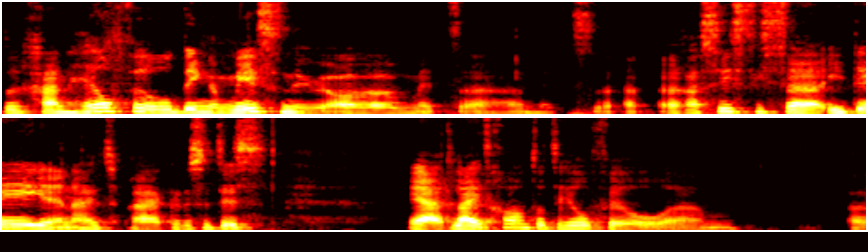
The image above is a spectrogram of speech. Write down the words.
er gaan heel veel dingen mis nu met, met racistische ideeën en uitspraken. Dus het is, ja, het leidt gewoon tot heel veel ehm, eh,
